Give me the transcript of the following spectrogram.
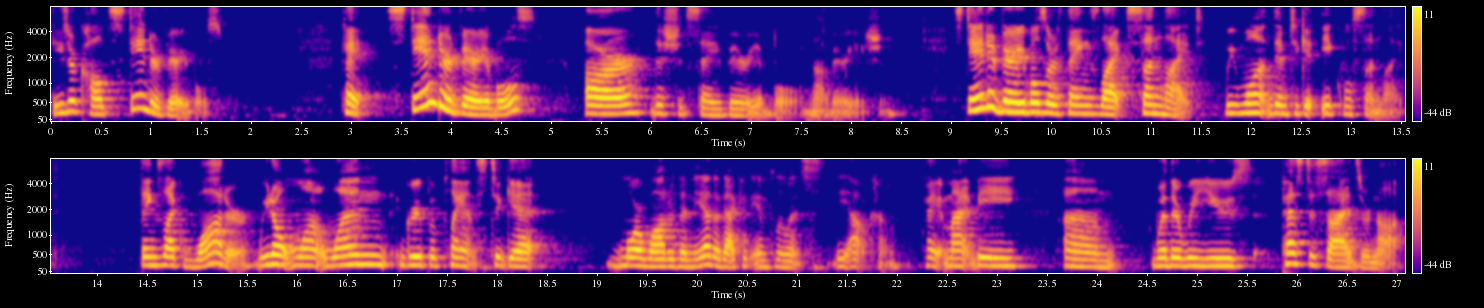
These are called standard variables. Okay, standard variables are, this should say variable, not variation. Standard variables are things like sunlight. We want them to get equal sunlight. Things like water. We don't want one group of plants to get more water than the other. That could influence the outcome. Okay, it might be um, whether we use pesticides or not.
